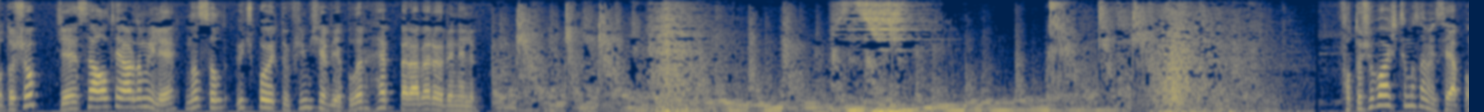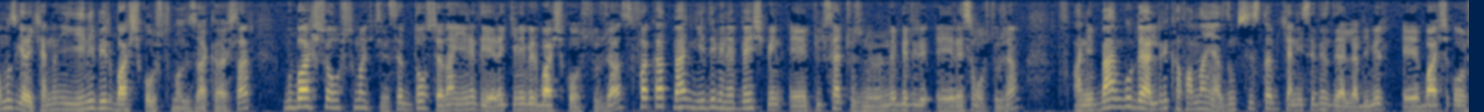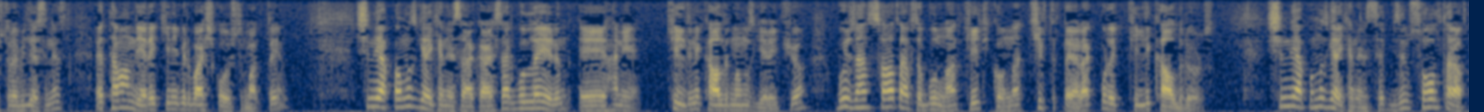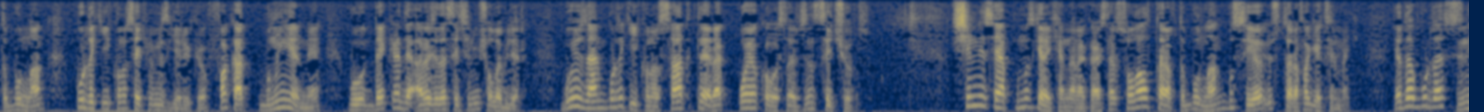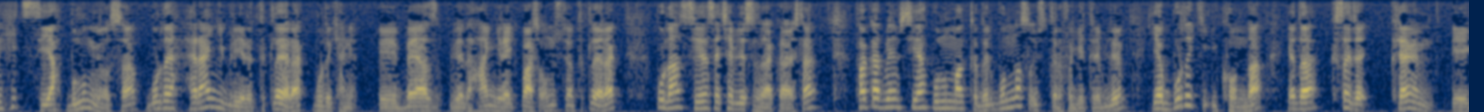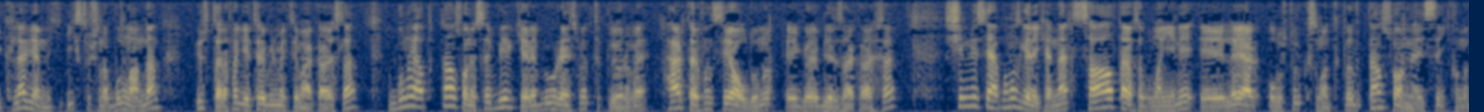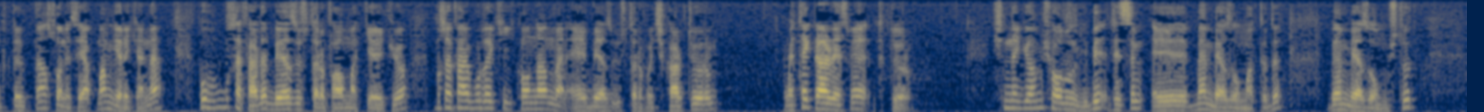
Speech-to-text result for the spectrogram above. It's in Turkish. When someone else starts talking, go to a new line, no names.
Photoshop CS6 yardımı ile nasıl 3 boyutlu film şeridi yapılır hep beraber öğrenelim. Photoshop'u açtığımızda mesela yapmamız gereken yeni bir başlık oluşturmalıyız arkadaşlar. Bu başlığı oluşturmak için ise dosyadan yeni diyerek yeni bir başlık oluşturacağız. Fakat ben 7000'e 5000 e, piksel çözünürlüğünde bir e, resim oluşturacağım. Hani ben bu değerleri kafamdan yazdım. Siz tabii ki hani istediğiniz değerlerde bir e, başlık oluşturabilirsiniz. Ve tamam diyerek yeni bir başlık oluşturmaktayım. Şimdi yapmamız gereken ise arkadaşlar bu layer'ın e, hani kilidini kaldırmamız gerekiyor. Bu yüzden sağ tarafta bulunan kilit ikonuna çift tıklayarak buradaki kilidi kaldırıyoruz. Şimdi yapmamız gerekenler ise bizim sol tarafta bulunan buradaki ikonu seçmemiz gerekiyor. Fakat bunun yerine bu degrade aracı da seçilmiş olabilir. Bu yüzden buradaki ikona sağ tıklayarak boya kovası aracını seçiyoruz. Şimdi ise yapmamız gerekenler arkadaşlar sol alt tarafta bulunan bu siyahı üst tarafa getirmek. Ya da burada sizin hiç siyah bulunmuyorsa burada herhangi bir yere tıklayarak buradaki hani e, beyaz ya da hangi renk varsa onun üstüne tıklayarak buradan siyah seçebilirsiniz arkadaşlar. Fakat benim siyah bulunmaktadır. Bunu nasıl üst tarafa getirebilirim? Ya buradaki ikondan ya da kısaca klavyem, e, klavyemdeki X tuşuna bulunandan üst tarafa getirebilmekteyim arkadaşlar. Bunu yaptıktan sonra ise bir kere bu resme tıklıyorum ve her tarafın siyah olduğunu e, görebiliriz arkadaşlar. Şimdi ise yapmamız gerekenler sağ alt tarafta bulunan yeni e, layer oluştur kısmına tıkladıktan sonra ise ikonuna tıkladıktan sonra ise yapmam gerekenler bu, bu sefer de beyaz üst tarafa almak gerekiyor. Bu sefer buradaki ikondan ben e, beyaz üst tarafa çıkartıyorum ve tekrar resme tıklıyorum. Şimdi görmüş olduğunuz gibi resim e, bembeyaz olmaktadır. Bembeyaz olmuştur.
